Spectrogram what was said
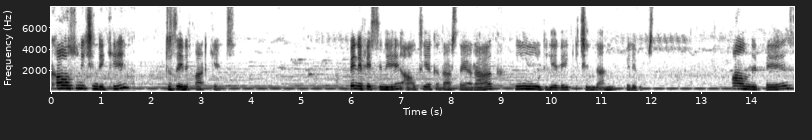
Kaosun içindeki düzeni fark et. Ve nefesini altıya kadar sayarak hu diyerek içinden verebilirsin. Al nefes.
